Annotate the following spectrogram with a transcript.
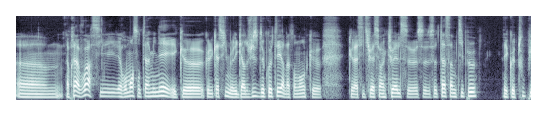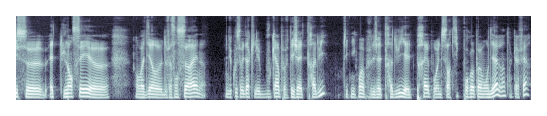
Après, à voir si les romans sont terminés et que, que Lucasfilm les garde juste de côté en attendant que, que la situation actuelle se, se, se tasse un petit peu et que tout puisse euh, être lancé, euh, on va dire, de façon sereine. Du coup, ça veut dire que les bouquins peuvent déjà être traduits. Techniquement, ils peuvent déjà être traduits et être prêts pour une sortie, pourquoi pas mondiale, hein, tant qu'à faire.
